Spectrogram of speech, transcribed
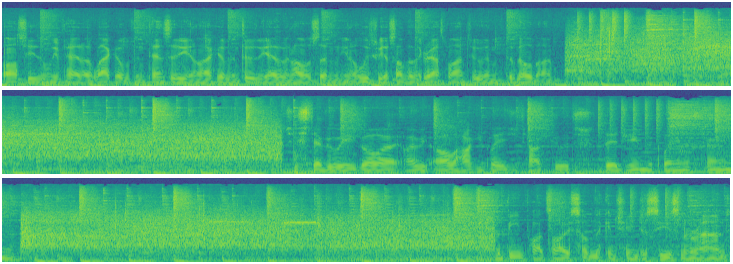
all season we've had a lack of intensity and a lack of enthusiasm, and all of a sudden, you know, at least we have something to grasp onto and to build on. Just everywhere you go, every, all the hockey players you talk to, it's their dream to play in this tournament. The Beanpot's always something that can change a season around.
